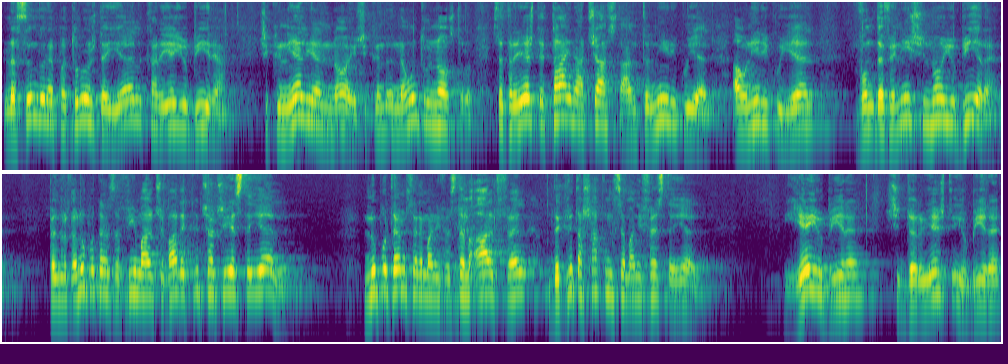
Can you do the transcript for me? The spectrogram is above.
lăsându-ne pătrunși de El care e iubirea. Și când El e în noi și când înăuntru nostru se trăiește taina aceasta a întâlnirii cu El, a unirii cu El, vom deveni și noi iubire. Pentru că nu putem să fim altceva decât ceea ce este El. Nu putem să ne manifestăm altfel decât așa cum se manifestă El. E iubire și dăruiește iubire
